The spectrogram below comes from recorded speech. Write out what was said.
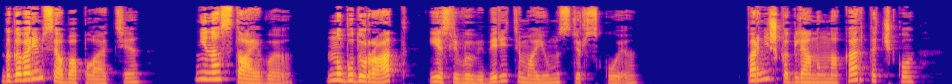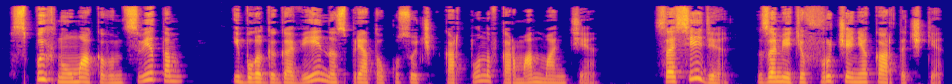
договоримся об оплате. Не настаиваю, но буду рад, если вы выберете мою мастерскую». Парнишка глянул на карточку, вспыхнул маковым цветом и благоговейно спрятал кусочек картона в карман мантии. Соседи, заметив вручение карточки,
